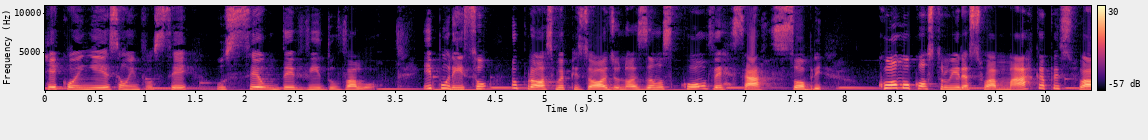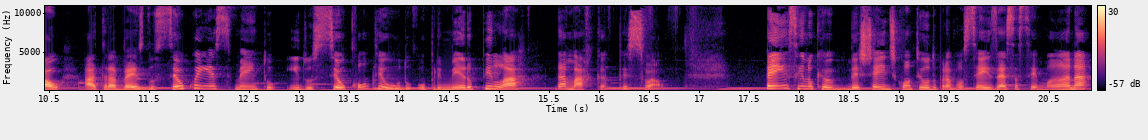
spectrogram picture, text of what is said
reconheçam em você o seu devido valor. E por isso, no próximo episódio, nós vamos conversar sobre como construir a sua marca pessoal através do seu conhecimento e do seu conteúdo, o primeiro pilar da marca pessoal. Pensem no que eu deixei de conteúdo para vocês essa semana.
